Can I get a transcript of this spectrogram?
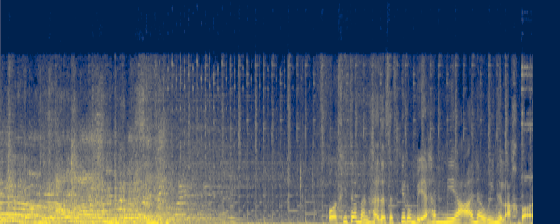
وختاما هذا تذكير بأهم عناوين الأخبار.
